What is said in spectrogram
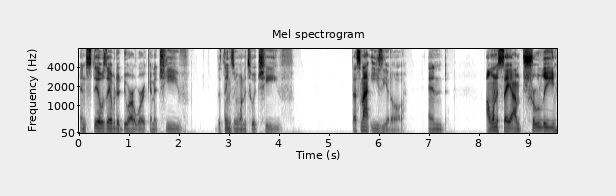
and still was able to do our work and achieve the things we wanted to achieve, that's not easy at all. And I want to say I'm truly,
